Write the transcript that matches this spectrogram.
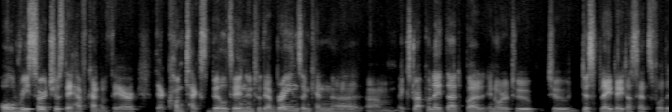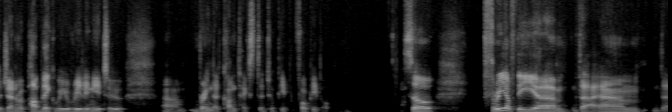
All researchers, they have kind of their their context built in into their brains and can uh, um, extrapolate that. But in order to to display data sets for the general public, we really need to um, bring that context to people for people. So three of the um, the, um, the,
